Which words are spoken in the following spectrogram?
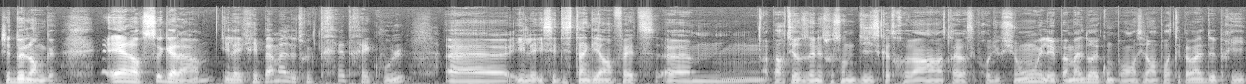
J'ai deux langues. Et alors, ce gars-là, il a écrit pas mal de trucs très très cool. Euh, il, s'est distingué en fait euh, à partir des années 70-80 à travers ses productions. Il a eu pas mal de récompenses, il a remporté pas mal de prix,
